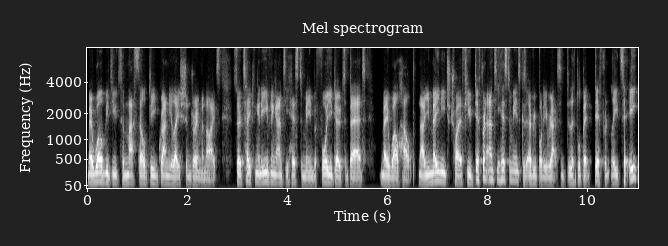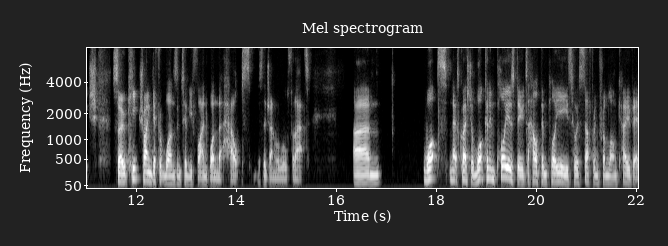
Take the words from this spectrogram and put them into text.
may well be due to mast cell degranulation during the night. So taking an evening antihistamine before you go to bed may well help. Now, you may need to try a few different antihistamines because everybody reacts a little bit differently to each. So keep trying different ones until you find one that helps, is the general rule for that. Um, what's next question? What can employers do to help employees who are suffering from long COVID?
